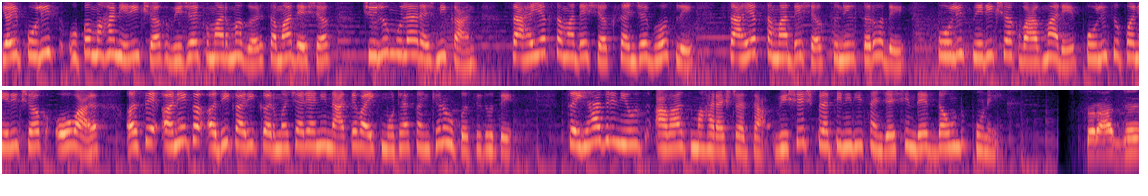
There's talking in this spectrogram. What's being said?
यावेळी पोलीस उपमहानिरीक्षक विजयकुमार मगर समादेशक चिलुमुला रजनीकांत सहाय्यक समादेशक संजय भोसले सहाय्यक समादेशक सुनील सरोदे पोलीस निरीक्षक वाघमारे पोलीस उपनिरीक्षक ओवाळ असे अनेक अधिकारी कर्मचारी आणि नातेवाईक मोठ्या संख्येने उपस्थित होते. सह्याद्री न्यूज आवाज महाराष्ट्राचा. विशेष प्रतिनिधी संजय शिंदे दौंड पुणे. सर आज जे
